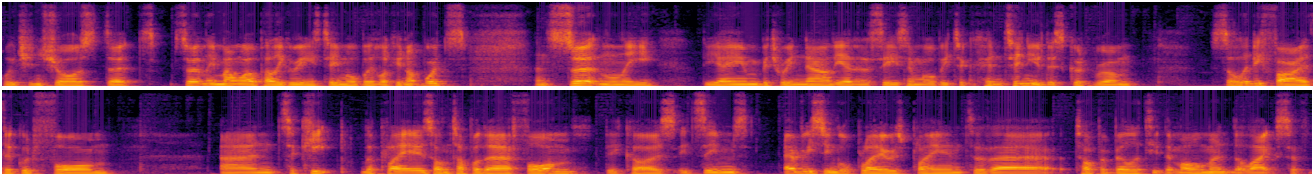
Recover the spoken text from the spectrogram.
which ensures that certainly Manuel Pellegrini's team will be looking upwards. And certainly the aim between now and the end of the season will be to continue this good run, solidify the good form, and to keep the players on top of their form because it seems every single player is playing to their top ability at the moment. The likes of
